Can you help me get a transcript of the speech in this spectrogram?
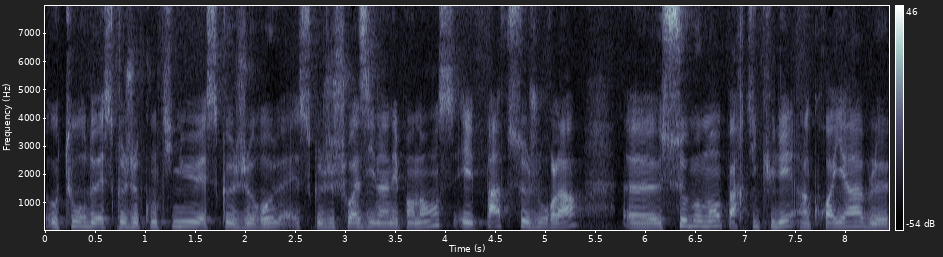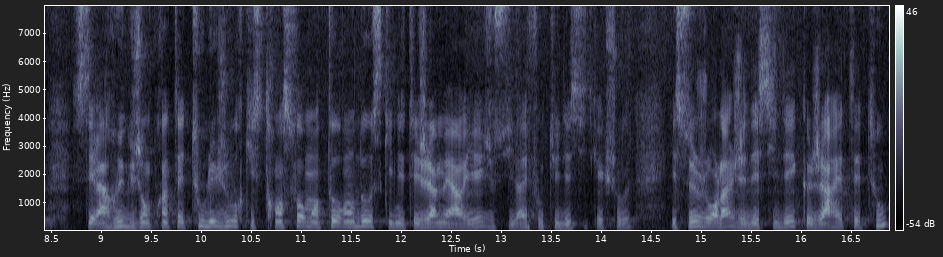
autour de est-ce que je continue, est-ce que, je est-ce que je choisis l'indépendance, et paf, ce jour-là, euh, ce moment particulier incroyable, c'est la rue que j'empruntais tous les jours qui se transforme en torrent d'eau, ce qui n'était jamais arrivé. Je suis là, il faut que tu décides quelque chose. Et ce jour-là, j'ai décidé que j'arrêtais tout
